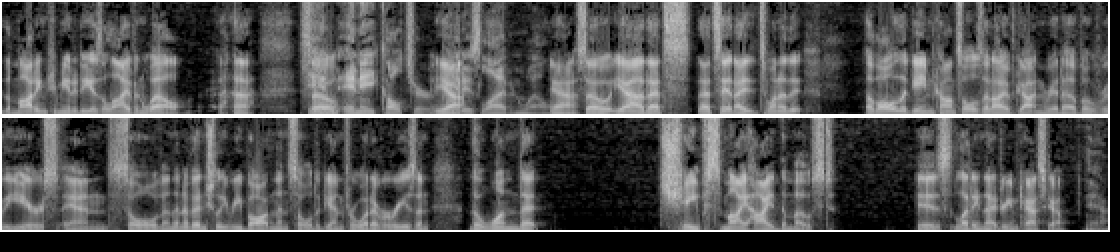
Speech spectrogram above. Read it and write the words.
the modding community is alive and well. so in any culture, Yeah. it is live and well. yeah, so yeah, that's that's it. I, it's one of the of all the game consoles that I've gotten rid of over the years and sold, and then eventually rebought and then sold again for whatever reason. The one that chafes my hide the most is letting that Dreamcast go. Yeah.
